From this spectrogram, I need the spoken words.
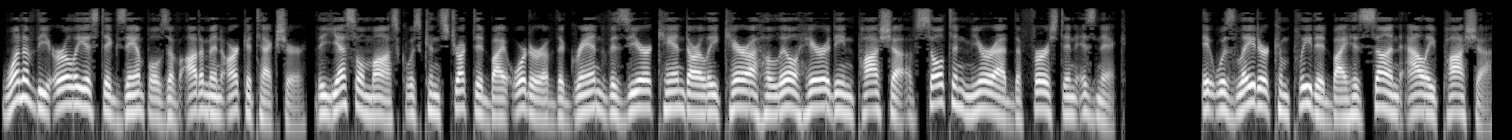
One of the earliest examples of Ottoman architecture, the Yeşil Mosque was constructed by order of the Grand Vizier Çandarlı Kara Halil Hayreddin Pasha of Sultan Murad I in Iznik. It was later completed by his son Ali Pasha.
